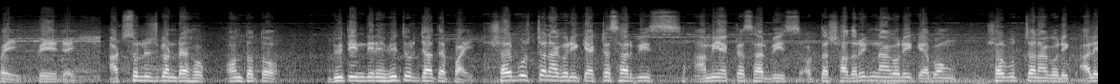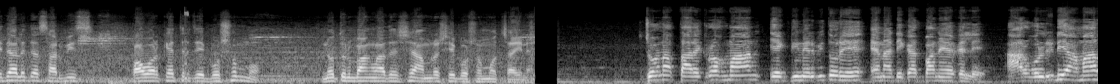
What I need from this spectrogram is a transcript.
পেয়ে পেয়ে যায়। আটচল্লিশ ঘন্টায় হোক, অন্তত দুই তিন দিনের ভিতর যাতে পাই। সর্বোচ্চ নাগরিক একটা সার্ভিস আমি একটা সার্ভিস অর্থাৎ সাধারণ নাগরিক এবং সর্বোচ্চ নাগরিক আলাদা আলাদা সার্ভিস পাওয়ার ক্ষেত্রে যে বৈষম্য, নতুন বাংলাদেশে আমরা সেই বৈষম্য চাই না। জনাব তারেক রহমান, একদিনের ভিতরে এনআইডি কার্ড বানিয়ে ফেলে। আর অলরেডি আমার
